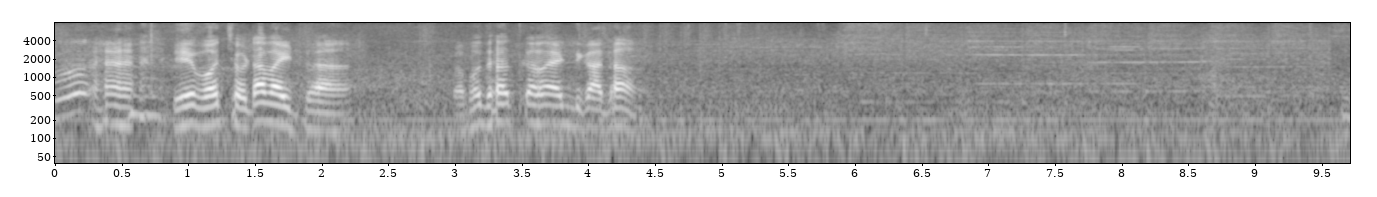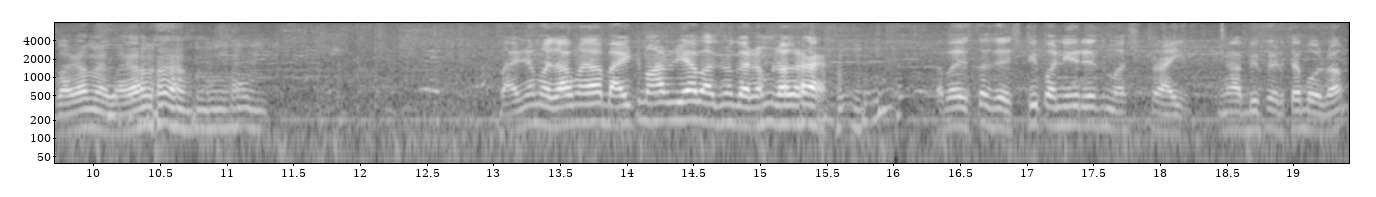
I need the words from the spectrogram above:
ये बहुत छोटा बाइट था। प्रमोद रावत का बाइट दिखा था गरम है गरम है। भाई ने मज़ाक मज़ाक बाइट मार लिया, बाद में गरम लग रहा है। अब इसका Zesty paneer is must try मैं अभी फिर से बोल रहा हूँ।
